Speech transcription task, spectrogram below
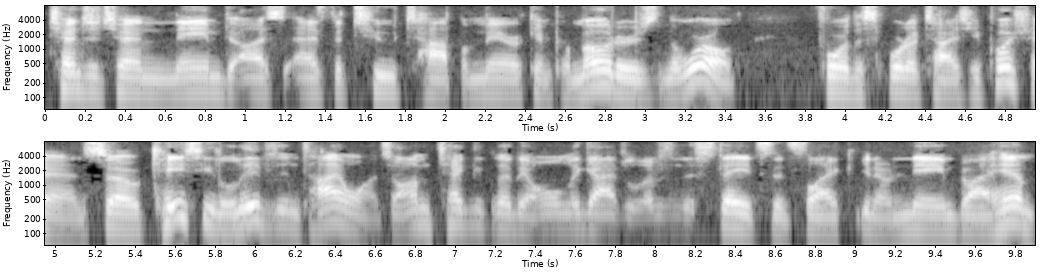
Chen Chen named us as the two top American promoters in the world for the sport of Tai Chi push hands. So Casey lives in Taiwan. So I'm technically the only guy that lives in the States that's like, you know, named by him.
